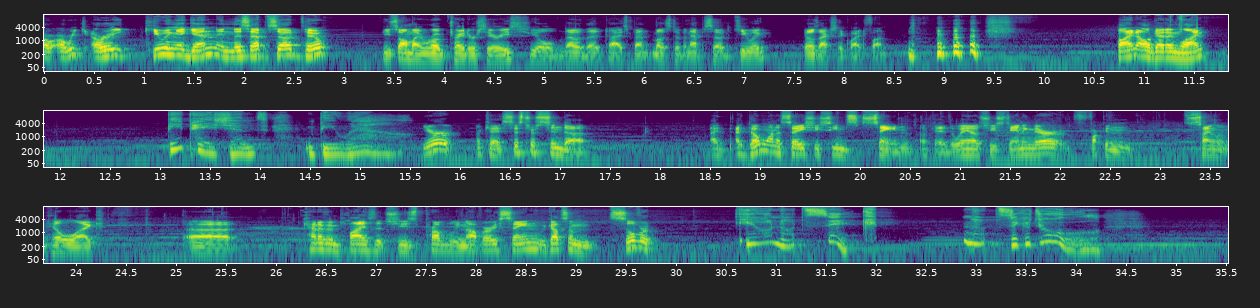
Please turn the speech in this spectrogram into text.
Are, are we are we queuing again in this episode too? If you saw my Rogue Trader series, you'll know that I spent most of an episode queuing. It was actually quite fun. Fine, I'll get in line. Be patient. Be well. You're okay, Sister Cinda. I I don't want to say she seems sane. Okay, the way how she's standing there, fucking Silent Hill like, uh, kind of implies that she's probably not very sane. We got some silver. You're not sick. Not sick at all.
